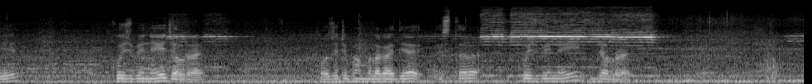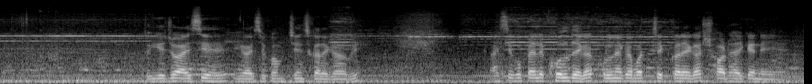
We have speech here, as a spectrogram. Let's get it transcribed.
ये कुछ भी नहीं जल रहा है। पॉजिटिव हम लगा दिया, इस तरह कुछ भी नहीं जल रहा है। तो ये जो आईसी है, ये आईसी को हम चेंज करेगा अभी। आईसी को पहले खोल देगा, खोलने के बाद चेक करेगा शॉर्ट है कि नहीं है।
